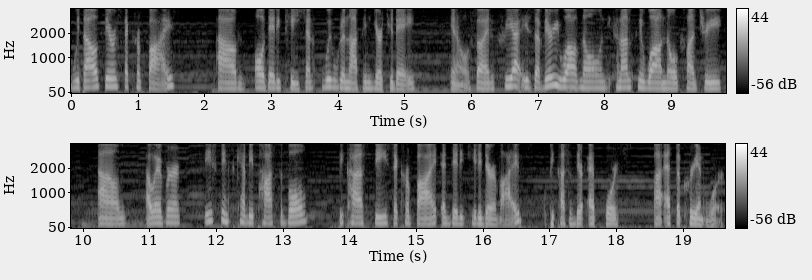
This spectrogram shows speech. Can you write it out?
Without their sacrifice um, or dedication, we would not be here today. You know, so and Korea is a very well-known, economically well-known country. Um, however, these things can be possible because they sacrificed and dedicated their lives because of their efforts uh, at the Korean War.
